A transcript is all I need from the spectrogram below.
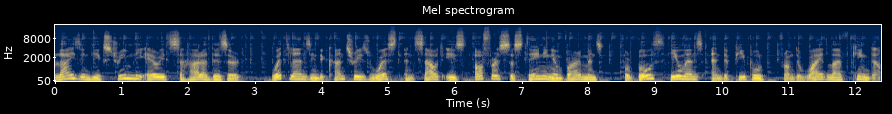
lies in the extremely arid Sahara Desert, wetlands in the country's west and southeast offer sustaining environments for both humans and the people from the wildlife kingdom.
